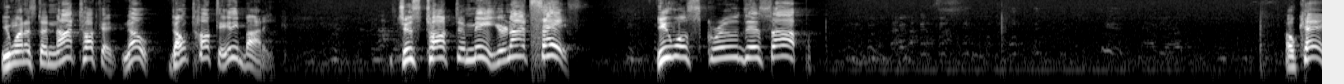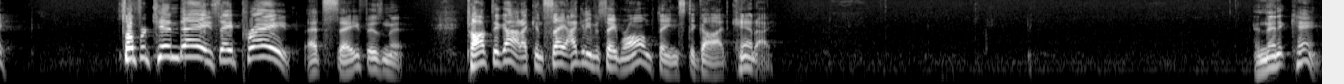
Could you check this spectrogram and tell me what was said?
You want us to not talk to? No, don't talk to anybody. Just talk to me. You're not safe. You will screw this up. Okay. So for 10 days they prayed. That's safe, isn't it? Talk to God. I can say, I can even say wrong things to God, can't I? And then it came.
